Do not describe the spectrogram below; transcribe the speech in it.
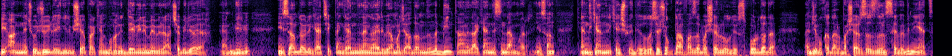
bir anne çocuğuyla ilgili bir şey yaparken bu hani demiri memiri açabiliyor ya. Yani bir insan da öyle gerçekten kendinden gayrı bir amaca adandığında bin tane daha kendisinden var. İnsan kendi kendini keşfediyor. Dolayısıyla çok daha fazla başarılı oluyor. Sporda da bence bu kadar başarısızlığın sebebi niyet.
